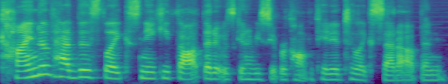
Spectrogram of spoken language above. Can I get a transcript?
kind of had this like sneaky thought that it was going to be super complicated to like set up and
